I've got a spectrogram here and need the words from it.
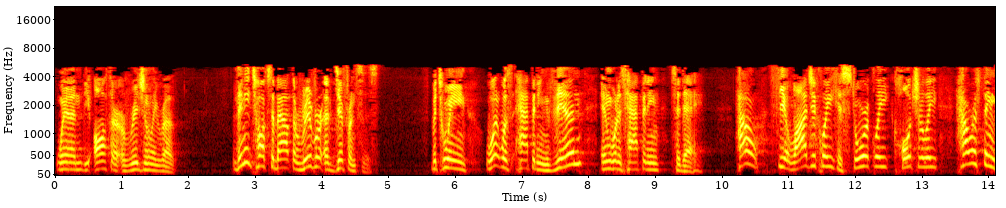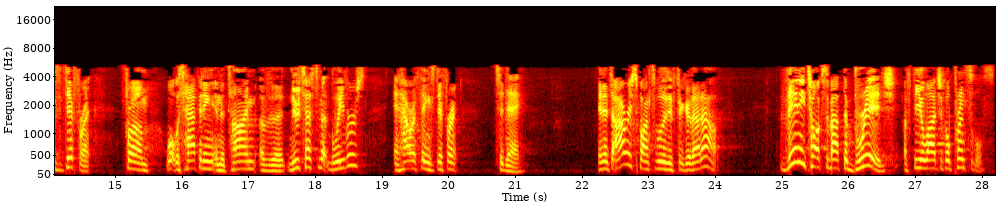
when the author originally wrote? Then he talks about the river of differences between what was happening then and what is happening today. How theologically, historically, culturally, how are things different from what was happening in the time of the New Testament believers and how are things different today? And it's our responsibility to figure that out. Then he talks about the bridge of theological principles.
